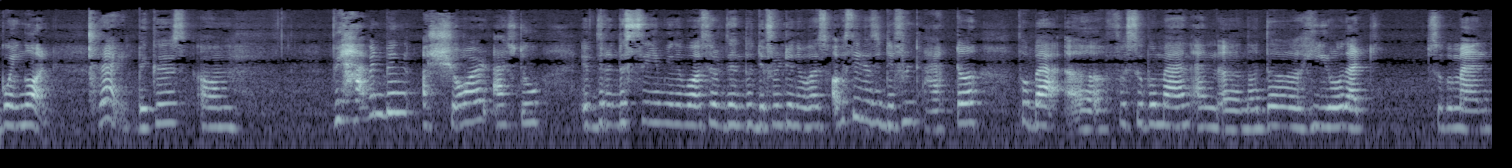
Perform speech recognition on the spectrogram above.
going on. Right? Because um we haven't been assured as to if they're in the same universe or they're in the different universe. Obviously there's a different actor for uh, for superman and uh, not the hero that superman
